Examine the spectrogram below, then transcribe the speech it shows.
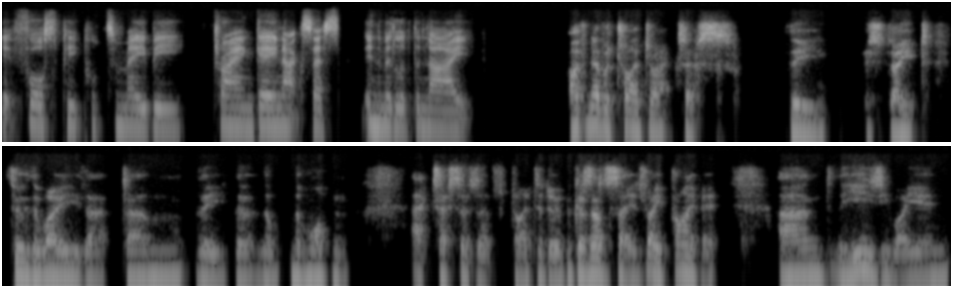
it forced people to maybe try and gain access in the middle of the night. I've never tried to access the estate through the way that um, the, the, the the modern accessors have tried to do because as I say it's very private and the easy way in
